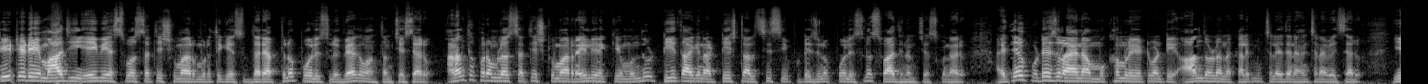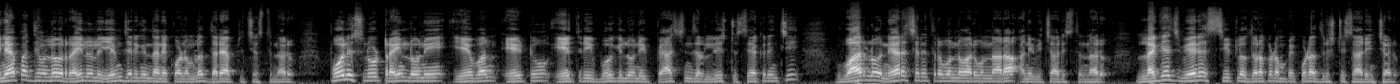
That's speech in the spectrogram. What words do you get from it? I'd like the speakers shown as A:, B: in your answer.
A: TTD మాజీ AVSO Satish Kumar మృతి case దర్యాప్తును పోలీసులు వేగవంతం చేశారు. అనంతపురంలో సతీష్ కుమార్ రైలు ఎక్కే ముందు టీ తాగిన టీ స్టాల్ సీసీ ఫుటేజ్ను పోలీసులు స్వాధీనం చేసుకున్నారు. అయితే ఫుటేజ్లో ఆయన ముఖంలో ఎటువంటి ఆందోళన కల్పించలేదని అంచనా వేశారు. ఈ నేపథ్యంలో రైలులో ఏం జరిగిందనే కోణంలో దర్యాప్తు చేస్తున్నారు. పోలీసులు ట్రైన్లోని A one A two A three బోగిలోని passenger list సేకరించి వారిలో నేర చరిత్ర ఉన్నవారు ఉన్నారా అని విచారిస్తున్నారు. లగేజ్ వేరే సీట్లో దొరకడంపై కూడా దృష్టి సారించారు.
